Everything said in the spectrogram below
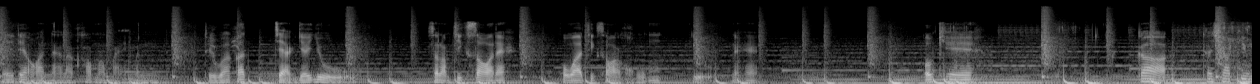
ไม่ได้ออนนานแล้วเข้ามาใหม่มัน ถือว่าก็แจกเยอะอยู่สำหรับจิ๊กซอนะ ผมว่าจิ๊กซอคุ้มอยู่นะฮะ โอเค ก็ถ้าชอบคลิป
